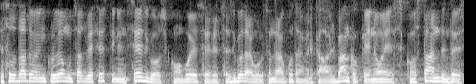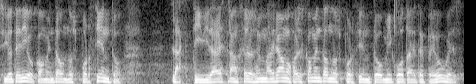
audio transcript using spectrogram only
esos datos en crudo muchas veces tienen sesgos, como puede ser el sesgo de la evolución de la cuota de mercado del banco, que no es constante. Entonces, si yo te digo que ha aumentado un 2%, la actividad de extranjeros en Madrid a lo mejor es que un 2% mi cuota de TPVs.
